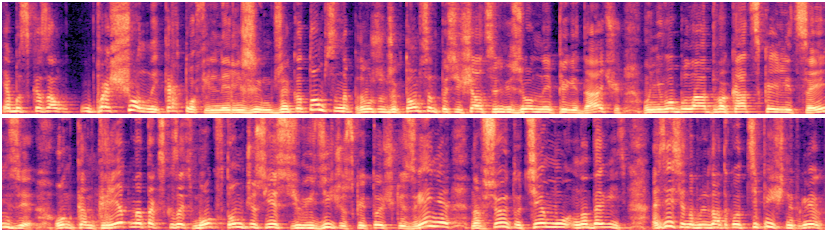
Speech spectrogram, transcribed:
я бы сказал, упрощенный картофельный режим Джека Томпсона, потому что Джек Томпсон посещал телевизионные передачи, у него была адвокатская лицензия, он конкретно, так сказать, мог в том числе с юридической точки зрения на всю эту тему надавить. А здесь я наблюдал такой вот типичный пример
